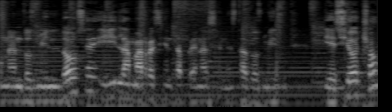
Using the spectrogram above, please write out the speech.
una en 2012 y la más reciente apenas en esta 2018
